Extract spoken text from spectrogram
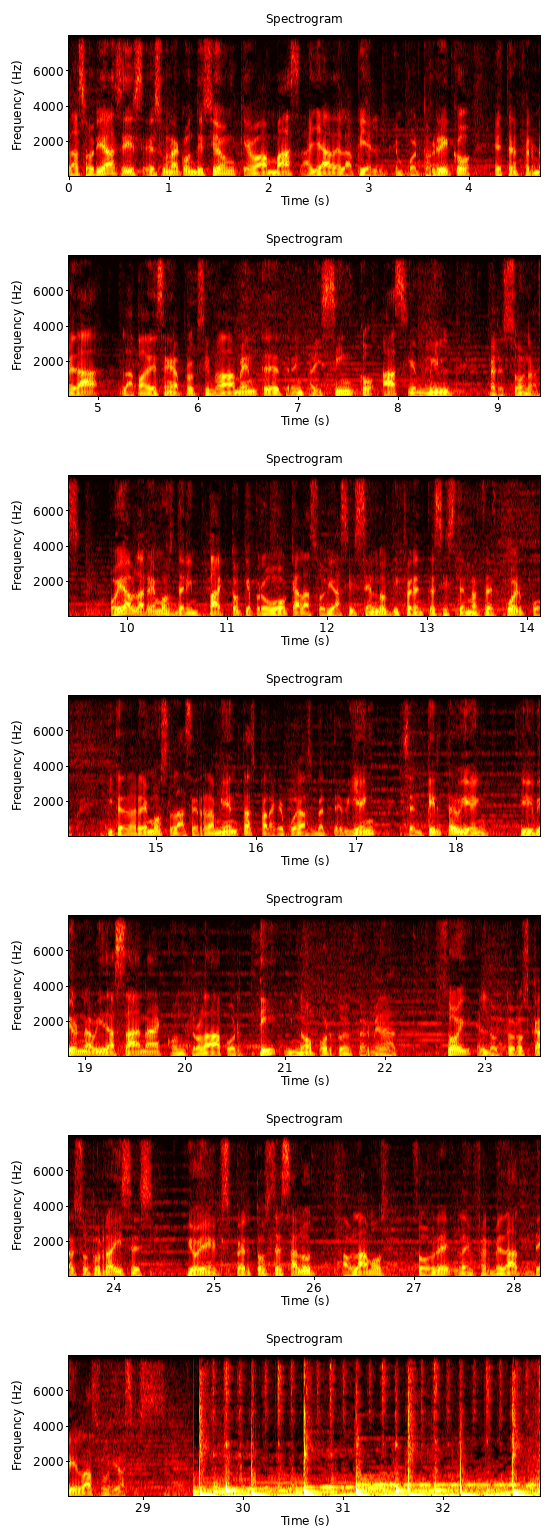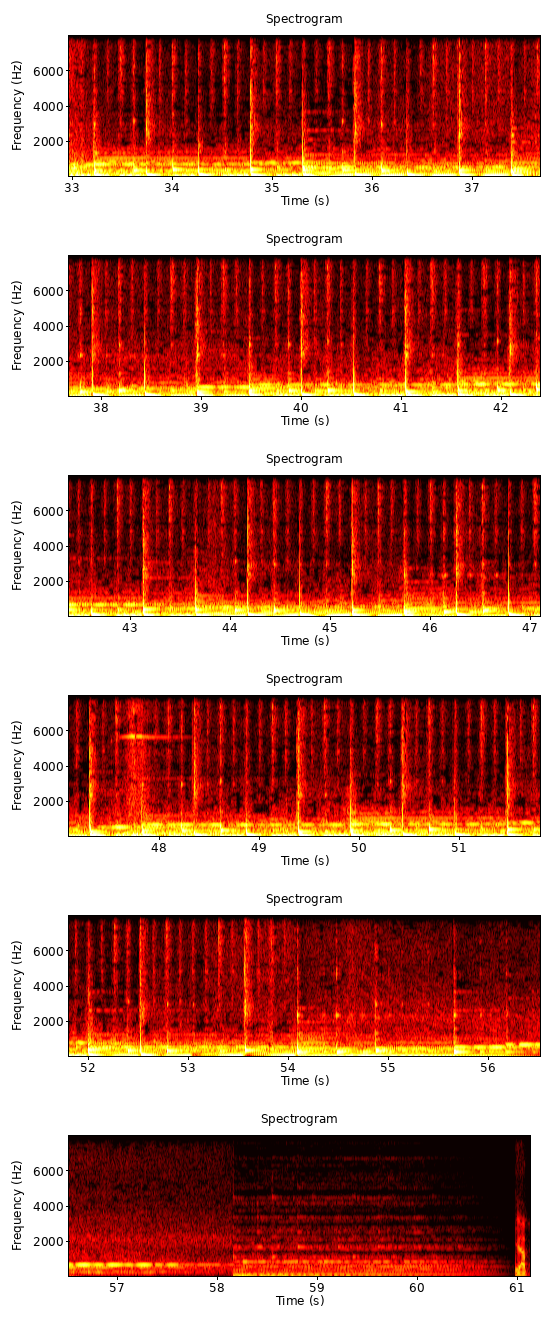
La psoriasis es una condición que va más allá de la piel. En Puerto Rico, esta enfermedad la padecen aproximadamente de 35 a 100 mil personas. Hoy hablaremos del impacto que provoca la psoriasis en los diferentes sistemas del cuerpo y te daremos las herramientas para que puedas verte bien, sentirte bien y vivir una vida sana, controlada por ti y no por tu enfermedad. Soy el doctor Oscar Soto Raíces y hoy en Expertos de Salud hablamos sobre la enfermedad de la psoriasis.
